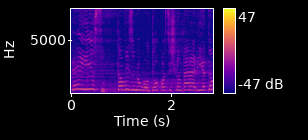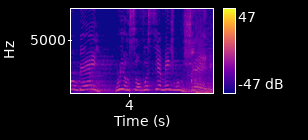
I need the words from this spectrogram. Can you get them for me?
é isso! Talvez o meu motor possa esquentar a areia também! Wilson, você é mesmo um gênio!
